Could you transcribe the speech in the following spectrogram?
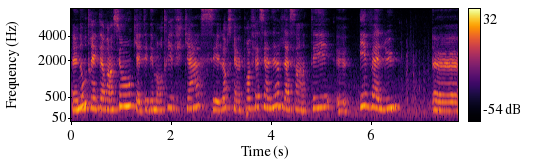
Une autre intervention qui a été démontrée efficace, c'est lorsqu'un professionnel de la santé euh, évalue euh,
